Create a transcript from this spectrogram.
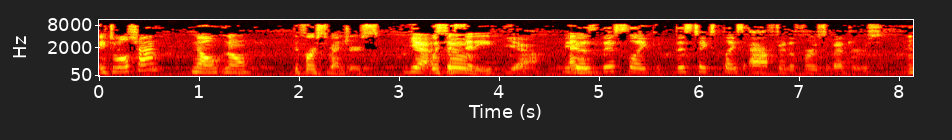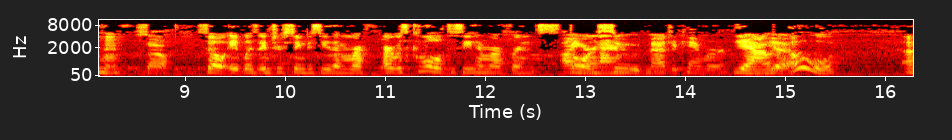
Age of Ultron? No, no, the first Avengers. Yeah, with the city. Yeah, because this like this takes place after the first Avengers. hmm So So it was interesting to see them, ref- or it was cool to see him reference Thor Iron and Iron. Suit, Magic Hammer. Yeah. Yeah. like, oh. yeah,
